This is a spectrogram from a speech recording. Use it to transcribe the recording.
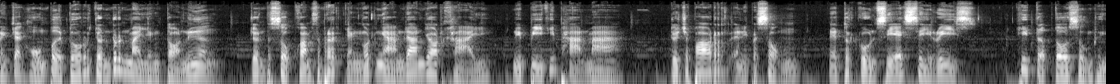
หลังจากโหมเปิดตัวรถยนต์รุ่นใหม่อย่างต่อเนื่อง จนประสบความสำเร็จอย่างงดงามด้านยอดขาย ในปีที่ผ่านมา โดยเฉพาะรถอเนกประสงค์ในตระกูล CX Series ที่เติบโตสูงถึง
